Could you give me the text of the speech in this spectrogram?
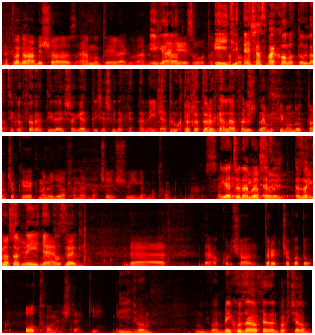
Hát legalábbis az elmúlt években Igen, nehéz volt a Így, csapatoknak. és ezt meghallotta, úgy látszik a Fiorentina és a Gent is, és mind a ketten négyet rúgtak a török ellenfelüknek. nem kimondottan csak ők, mert ugye a Fenerbahce is vígan otthon. Igen, csak nem, igaz, hogy, hogy ezek igaz, rúgtak négyet nyertek, azért. De, de akkor is a török csapatok otthon estek ki. Mind. Így van. Így van. Méghozzá a Fenerbahce a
